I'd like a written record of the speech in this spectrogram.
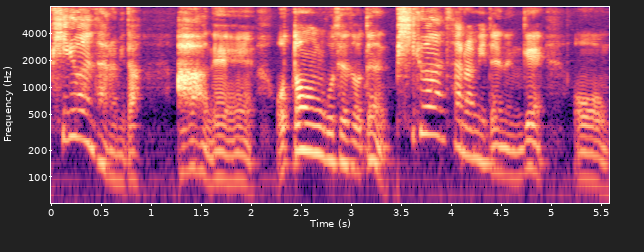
필요한 사람이다. 아 네. 어떤 곳에서든 필요한 사람이 되는 게 어,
